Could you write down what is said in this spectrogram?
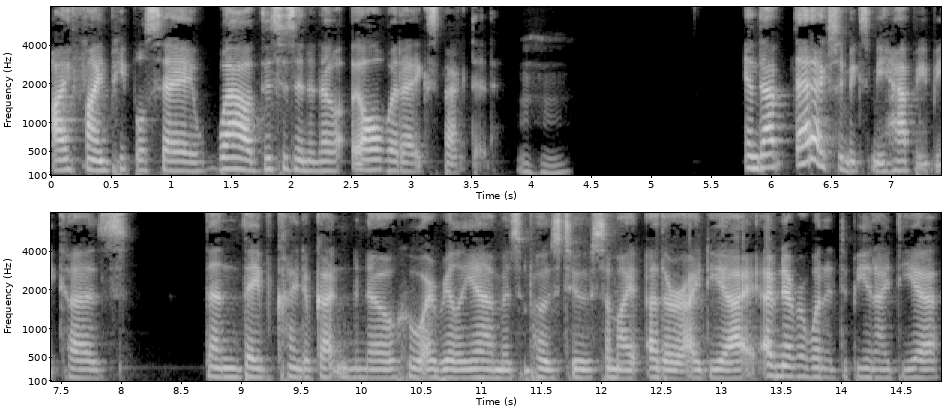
I find people say, "Wow, this isn't at all what I expected," hmm and that that actually makes me happy because then they've kind of gotten to know who I really am as opposed to some other idea. I, I've never wanted to be an idea.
